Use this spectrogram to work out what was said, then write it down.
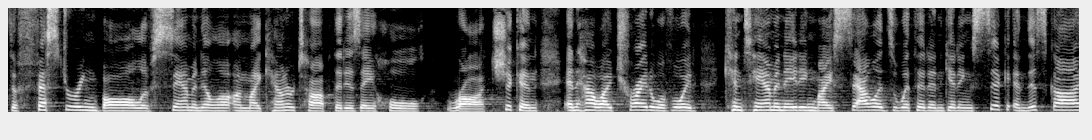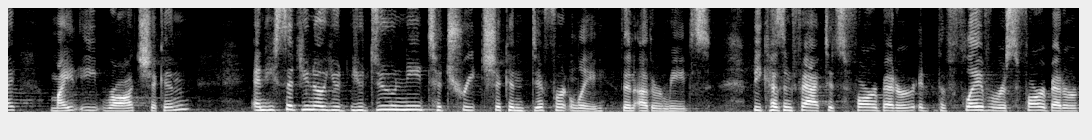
the festering ball of salmonella on my countertop that is a whole raw chicken and how I try to avoid contaminating my salads with it and getting sick. And this guy might eat raw chicken. And he said, you know, you, you do need to treat chicken differently than other meats because in fact it's far better, it, the flavor is far better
